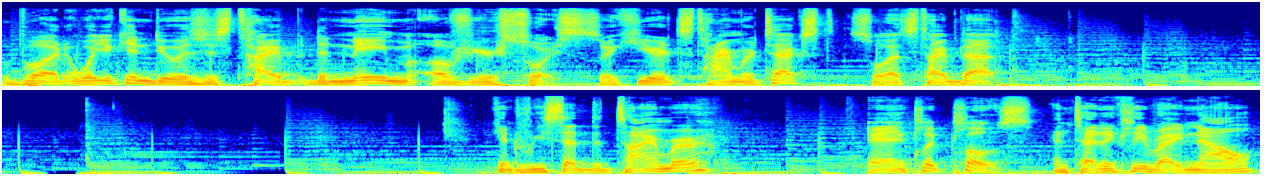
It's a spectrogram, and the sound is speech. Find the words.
But what you can do is just type the name of your source. So here it's timer text. So let's type that. You can reset the timer and click close. And technically right now,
